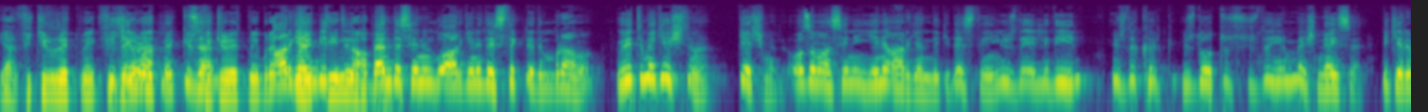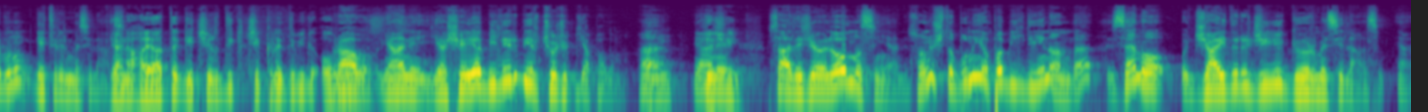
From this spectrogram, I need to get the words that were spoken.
Yani fikir üretmek Fikir güzel ama üretmek güzel. fikir üretmeyi bırak Argen ürettiğini bitti. ne yaptın? Ben de senin bu argeni destekledim bravo. Üretime geçti mi? Geçmedi. O zaman senin yeni argendeki desteğin yüzde elli değil. Yüzde kırk, yüzde otuz, yüzde yirmi beş neyse. Bir kere bunun getirilmesi lazım. Yani hayata geçirdikçe kredibil olmalıyız. Bravo. Yani yaşayabilir bir çocuk yapalım. Ha? Yani Yaşayın. Sadece öyle olmasın yani. Sonuçta bunu yapabildiğin anda sen o caydırıcıyı görmesi lazım. Yani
